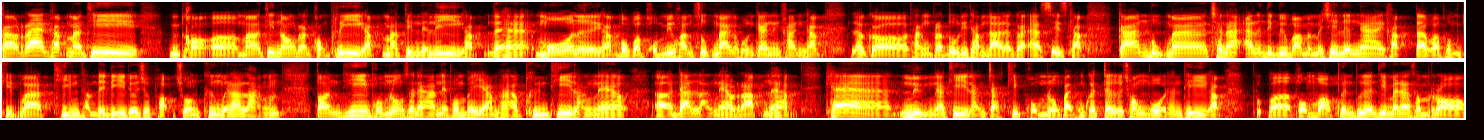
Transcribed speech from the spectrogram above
ข่าวแรกครับมาที่ ของเอ่อมาที่น้องรักของพรีครับมาตินเนลลี่ครับนะฮะโม้เลยครับบอกว่าผมมีความสุขมากกับผลการแข่งขันครับแล้วก็ทั้งประตูที่ทำได้แล้วก็แอสซิสครับการบุกมาชนะแอตเลนติกบิลบามันไม่ใช่เรื่องง่ายครับแต่ว่าผมคิดว่าทีมทำได้ดีโดยเฉพาะช่วงครึ่งเวลาหลัง ตอนที่ผมลงสนามเนี่ยผมพยายามหาพื้นที่หลังแนวด้านหลังแนวรับนะครับแค่ 1 นาทีหลังจากที่ผมลงไป ผมก็เจอช่องโหว่ทันทีครับผมบอกเพื่อนๆที่มานั่งสำรอง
